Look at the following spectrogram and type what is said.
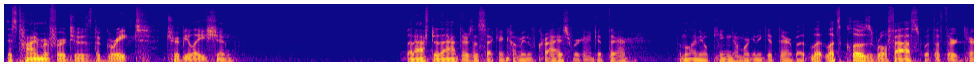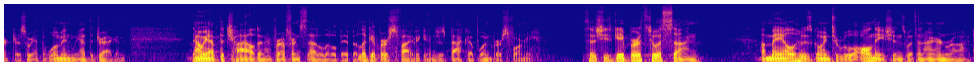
this time referred to as the Great Tribulation. But after that, there's a second coming of Christ. We're going to get there. The millennial kingdom, we're going to get there. But let, us close real fast with the third character. So we had the woman, we had the dragon. Now we have the child, and I've referenced that a little bit. But look at verse 5 again. Just back up one verse for me. So She gave birth to a son, a male who is going to rule all nations with an iron rod.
